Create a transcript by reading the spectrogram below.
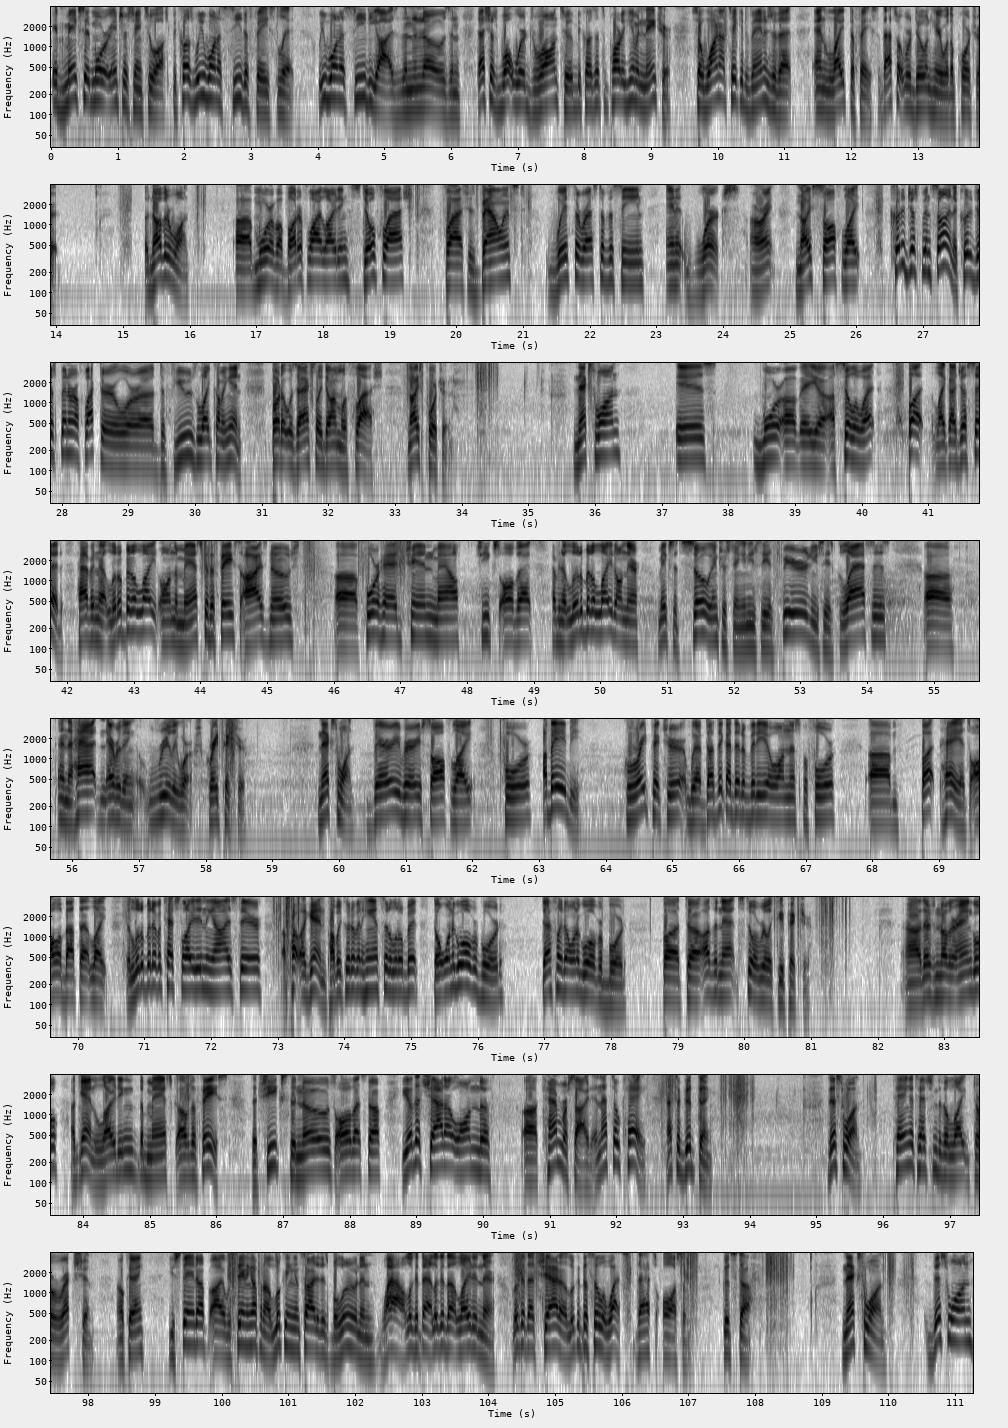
it makes it more interesting to us because we want to see the face lit we want to see the eyes, the nose, and that's just what we're drawn to because it's a part of human nature. So why not take advantage of that and light the face? That's what we're doing here with a portrait. Another one, uh, more of a butterfly lighting, still flash. Flash is balanced with the rest of the scene and it works. all right? Nice soft light. Could have just been sun. It could have just been a reflector or a diffused light coming in, but it was actually done with flash. Nice portrait. Next one is more of a, uh, a silhouette, but like I just said, having that little bit of light on the mask of the face, eyes, nose, uh, forehead, chin, mouth, cheeks, all that, having a little bit of light on there makes it so interesting. And you see his beard, and you see his glasses, uh, and the hat and everything really works. Great picture. Next one, very, very soft light for a baby. Great picture. We have, I think I did a video on this before. Um, but hey, it's all about that light. A little bit of a catch light in the eyes there. Uh, again, probably could have enhanced it a little bit. Don't want to go overboard. Definitely don't want to go overboard. But uh, other than that, still a really cute picture. Uh, there's another angle. Again, lighting the mask of the face. The cheeks, the nose, all that stuff. You have that shadow on the uh, camera side, and that's okay. That's a good thing. This one, paying attention to the light direction, okay? You stand up, I was standing up and I was looking inside of this balloon and wow, look at that, look at that light in there. Look at that shadow, look at the silhouettes. That's awesome. Good stuff. Next one. This one,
